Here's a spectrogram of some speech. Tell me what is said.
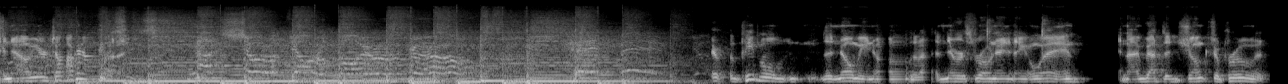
and now you're talking about it. People that know me know that I've never thrown anything away, and I've got the junk to prove it.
